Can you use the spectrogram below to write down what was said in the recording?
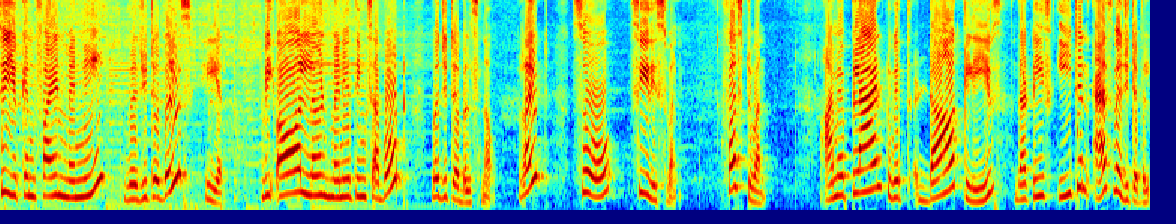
See, you can find many vegetables here. We all learned many things about vegetables now, right? So, see this one. First one, I am a plant with dark leaves that is eaten as vegetable.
